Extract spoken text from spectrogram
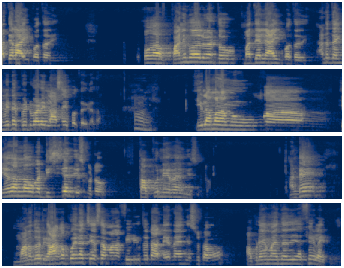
మధ్యలో ఆగిపోతుంది. ఒక పని మొదలు పెడతావు మధ్యలో ఆగిపోతుంది. అంటే దానికి పెట్టే పెట్టుబడి లాస్ అయిపోతుంది కదా. ఇలా మనము ఒక ఏదన్నా ఒక డిసిజన్ తీసుకుంటాం తప్పు నిర్ణయం తీసుకుంటాం అంటే మనతోటి కాకపోయినా చేస్తామన్న ఫీలింగ్ తోటి ఆ నిర్ణయం తీసుకుంటాము. అప్పుడు ఏమవుతుంది? ఫెయిల్ అవుతుంది.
